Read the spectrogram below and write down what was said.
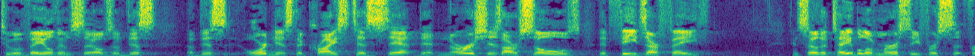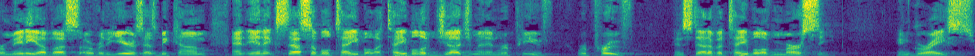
to avail themselves of this, of this ordinance that Christ has set that nourishes our souls, that feeds our faith. And so the table of mercy for, for many of us over the years has become an inaccessible table, a table of judgment and reproof, reproof instead of a table of mercy and grace.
